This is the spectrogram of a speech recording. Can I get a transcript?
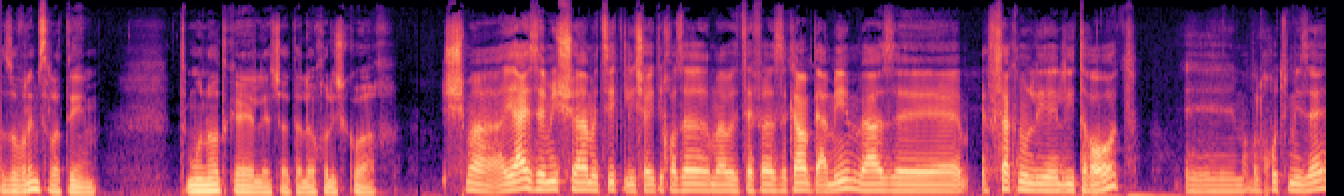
אז עוברים סרטים, תמונות כאלה שאתה לא יכול לשכוח. שמע, היה איזה מישהו שהיה מציק לי שהייתי חוזר מהבית ספר איזה כמה פעמים, ואז אה, הפסקנו לי, להתראות, אה, אבל חוץ מזה,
